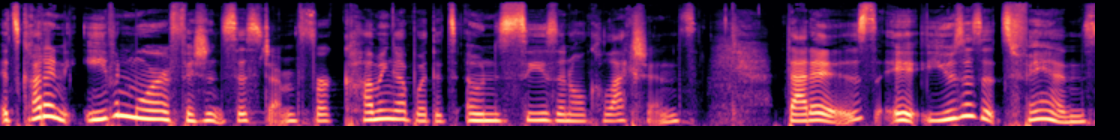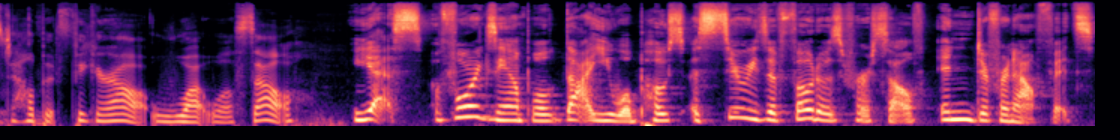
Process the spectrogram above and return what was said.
it's got an even more efficient system for coming up with its own seasonal collections. That is, it uses its fans to help it figure out what will sell. Yes, for example, Dai will post a series of photos of herself in different outfits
